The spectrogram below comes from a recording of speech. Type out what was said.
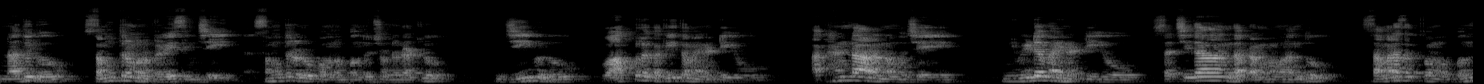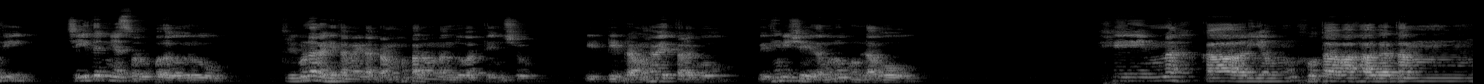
నదులు సముద్రమును ప్రవేశించి సముద్ర రూపమును పొందుచుండునట్లు జీవులు వాక్కులకు అతీతమైనట్టియు అఖండానందముచే నివిడమైనట్టియు సచ్చిదానంద బ్రహ్మమునందు సమరసత్వము పొంది చైతన్య స్వరూపులగురు త్రిగుణరహితమైన బ్రహ్మపదమునందు వర్తించు. ఇట్టి బ్రహ్మవేత్తలకు విధి నిషేధములు ఉండవు. हेम्नः कार्यं हुतवः ुतवहगतम्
